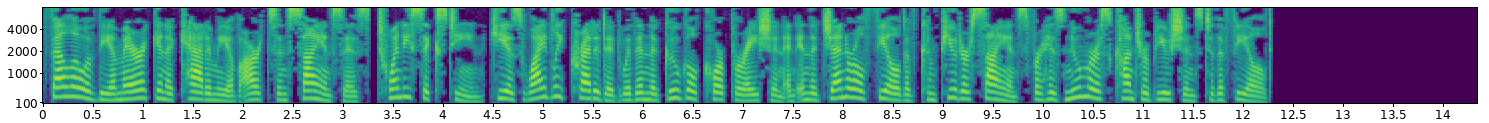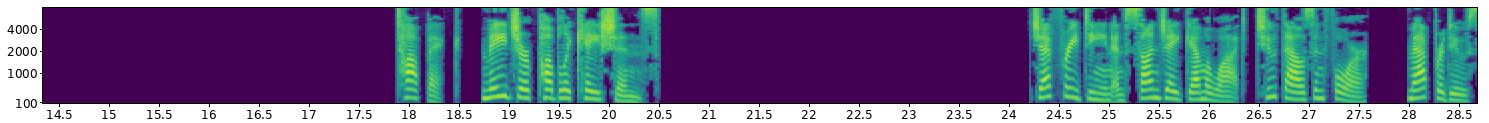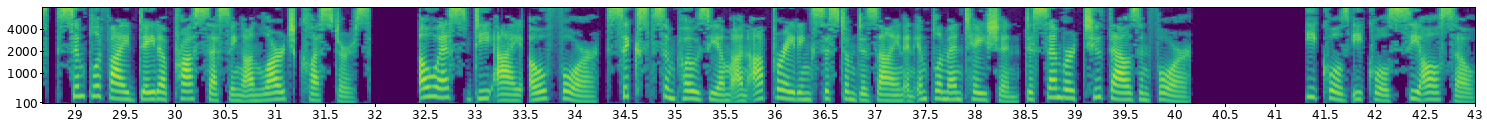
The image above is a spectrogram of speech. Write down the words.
Fellow of the American Academy of Arts and Sciences 2016 he is widely credited within the Google Corporation and in the general field of computer science for his numerous contributions to the field. Major publications. Jeffrey Dean and Sanjay Ghemawat 2004 MapReduce – Simplified data processing on large clusters. OSDI 04, 6th Symposium on Operating System Design and Implementation December 2004 See also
